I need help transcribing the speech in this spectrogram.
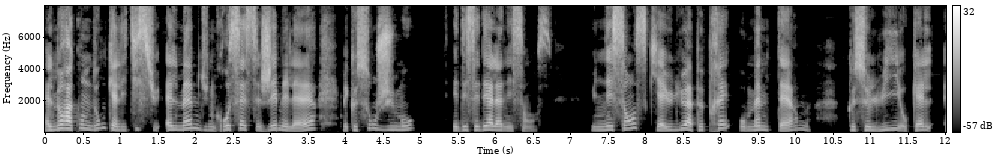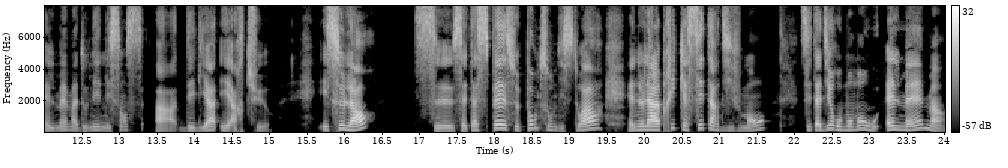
elle me raconte donc qu'elle est issue elle-même d'une grossesse gémellaire, mais que son jumeau est décédé à la naissance. Une naissance qui a eu lieu à peu près au même terme que celui auquel elle-même a donné naissance à Delia et Arthur. Et cela, cet aspect, ce pan de son histoire, elle ne l'a appris qu'assez tardivement, c'est-à-dire au moment où elle-même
